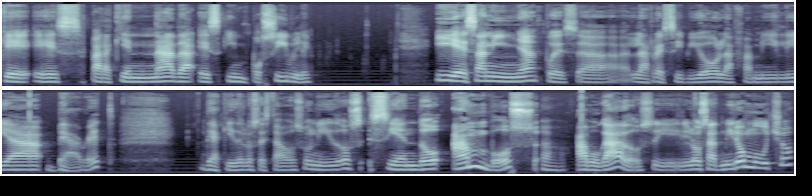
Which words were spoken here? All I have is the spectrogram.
que es para quien nada es imposible. Y esa niña, pues, uh, la recibió la familia Barrett de aquí de los Estados Unidos, siendo ambos uh, abogados. Y los admiro mucho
